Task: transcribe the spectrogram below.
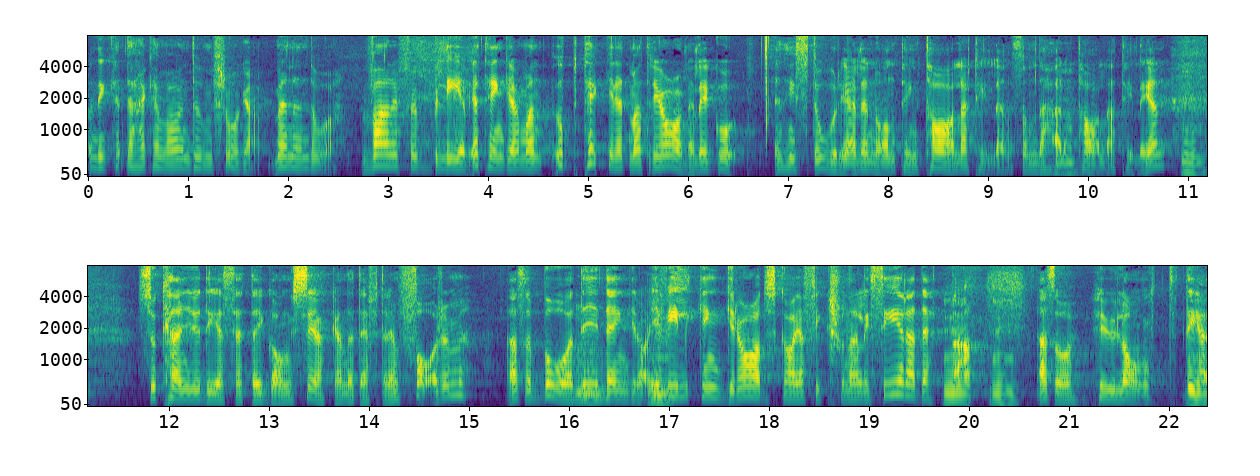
det, det här kan vara en dum fråga, men ändå. Varför blev... Jag tänker om man upptäcker ett material eller går, en historia eller någonting talar till en som det här har talat till er så kan ju det sätta igång sökandet efter en form. Alltså både i den grad, i vilken grad ska jag fiktionalisera detta? Alltså hur långt? Det,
